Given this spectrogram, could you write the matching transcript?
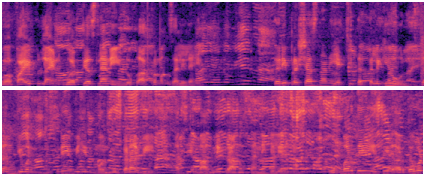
व पाईपलाईन वरती असल्याने लोक आक्रमक झालेले आहेत. तरी प्रशासनाने याची दखल घेऊन जनजीवन दुसरी विहीर मंजूर करावी अशी मागणी ग्रामस्थांनी केली आहे. उंबरदे येथील अर्धवट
